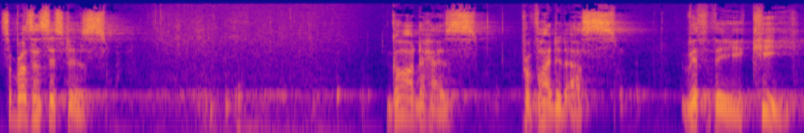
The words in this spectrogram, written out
So, brothers and sisters, God has provided us with the key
